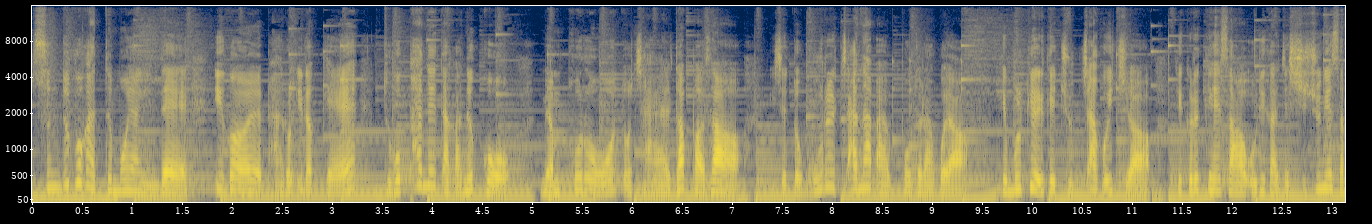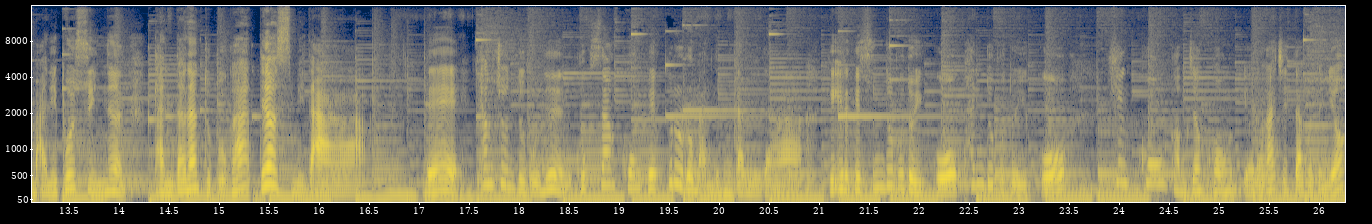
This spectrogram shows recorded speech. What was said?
순두부 같은 모양인데 이걸 바로 이렇게 두부판에다가 넣고 면포로 또 잘 덮어서 이제 또 물을 짜나 봐- 보더라고요. 물기를 이렇게 쭉 짜고 있죠. 그렇게 해서 우리가 이제 시중에서 많이 볼 수 있는 단단한 두부가 되었습니다. 네, 향촌 두부는 국산 콩 100%로 만든답니다. 이렇게 순두부도 있고 판두부도 있고 흰콩, 검정콩 여러 가지 있다거든요.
